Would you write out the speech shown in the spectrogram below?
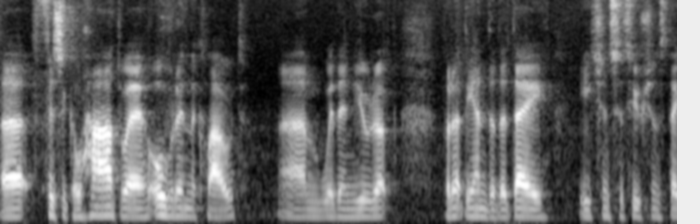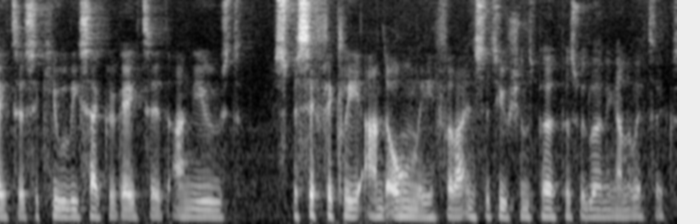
uh, physical hardware over in the cloud um, within Europe, but at the end of the day, each institution's data is securely segregated and used specifically and only for that institution's purpose with learning analytics.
